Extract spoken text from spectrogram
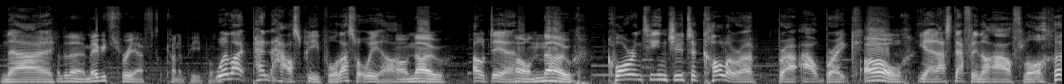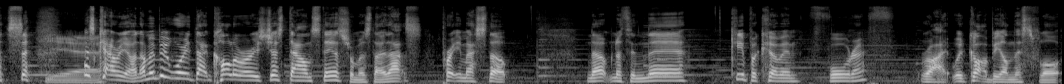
No. I don't know. Maybe 3F kind of people. We're like penthouse people. That's what we are. Oh no. Oh dear. Oh no. Quarantine due to cholera outbreak. Oh. Yeah, that's definitely not our floor. so, Yeah. Let's carry on. I'm a bit worried that cholera is just downstairs from us, though. That's pretty messed up. Nope, nothing there. Keep her coming. 4F. Right, we've got to be on this floor.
